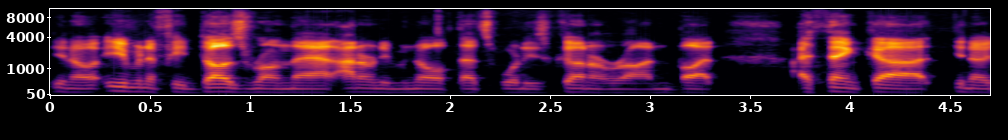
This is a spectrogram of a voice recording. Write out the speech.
You know, even if he does run that, I don't even know if that's what he's going to run. But I think, uh, you know,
